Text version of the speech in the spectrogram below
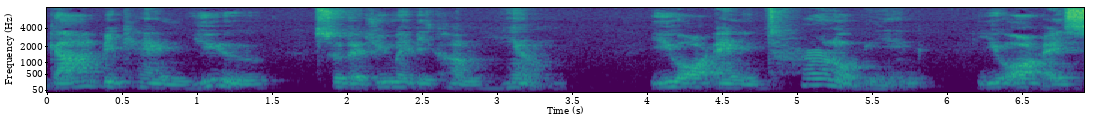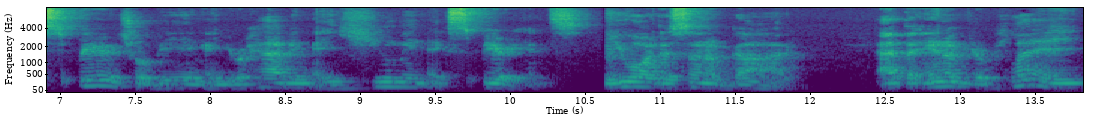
God became you so that you may become him. You are an eternal being. You are a spiritual being and you're having a human experience. You are the son of God. At the end of your play,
